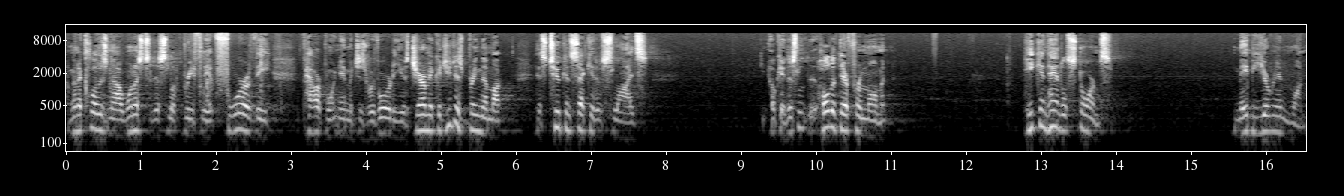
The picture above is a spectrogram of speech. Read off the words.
I'm going to close now. I want us to just look briefly at four of the PowerPoint images we've already used. Jeremy, could you just bring them up? It's two consecutive slides. Okay, just hold it there for a moment. He can handle storms. Maybe you're in one.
